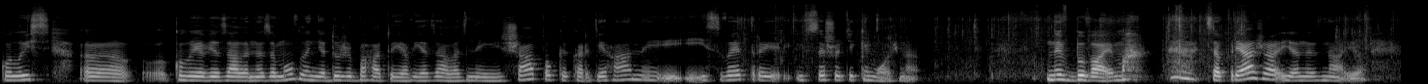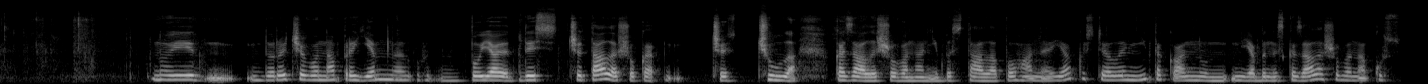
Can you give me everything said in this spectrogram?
Колись, е, коли я в'язала на замовлення, дуже багато я в'язала з неї і шапок, і кардігани, і, і, і светри, і все, що тільки можна. Не вбиваємо. Ця пряжа, я не знаю. Ну і, до речі, вона приємна, бо я десь читала, що чи чула, казали, що вона ніби стала поганої якості, але ні, така, ну, я би не сказала, що вона кус-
